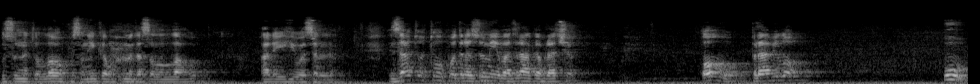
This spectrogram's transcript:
u sunnetu Allahu poslanika Muhammeda sallallahu alaihi wa sallam. Zato to podrazumijeva, draga braća, ovo pravilo u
